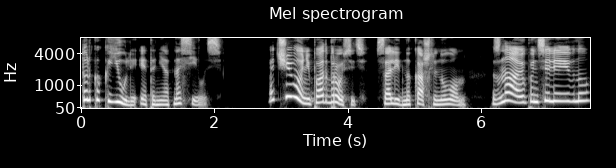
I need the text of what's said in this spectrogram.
Только к Юле это не относилось. «Отчего не подбросить?» — солидно кашлянул он. «Знаю Пантелеевну».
